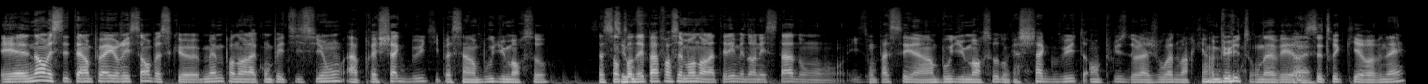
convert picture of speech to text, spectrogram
et euh, non, mais c'était un peu ahurissant parce que même pendant la compétition, après chaque but, ils passaient un bout du morceau. Ça s'entendait pas forcément dans la télé, mais dans les stades, on- ils ont passé un bout du morceau. Donc à chaque but, en plus de la joie de marquer un but, on avait euh, ce truc qui revenait.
